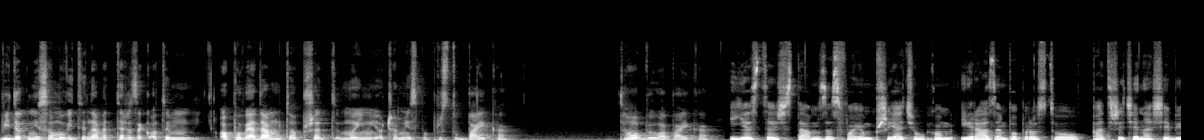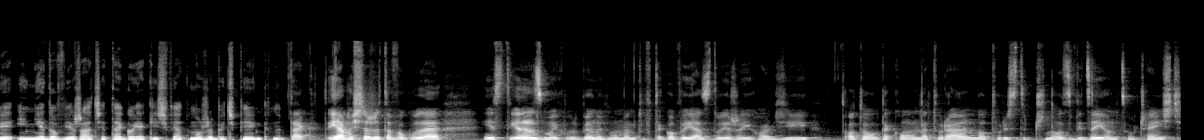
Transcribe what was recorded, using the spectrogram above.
widok niesamowity, nawet teraz jak o tym opowiadam, to przed moimi oczami jest po prostu bajka. To była bajka. Jesteś tam ze swoją przyjaciółką i razem po prostu patrzycie na siebie i nie dowierzacie tego, jaki świat może być piękny. Tak, ja myślę, że to w ogóle jest jeden z moich ulubionych momentów tego wyjazdu, jeżeli chodzi o tą taką naturalno-turystyczno-zwiedzającą część,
